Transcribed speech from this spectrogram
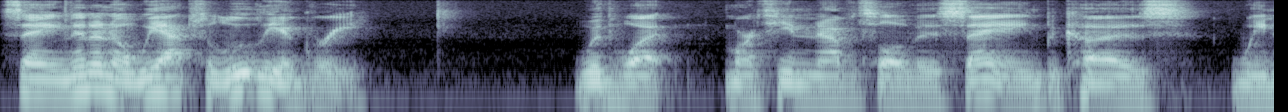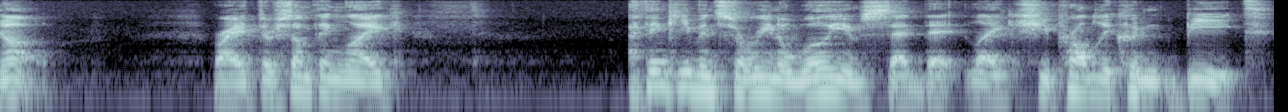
saying, no, no, no, we absolutely agree with what Martina Navratilova is saying because we know, right? There's something like, I think even Serena Williams said that like she probably couldn't beat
